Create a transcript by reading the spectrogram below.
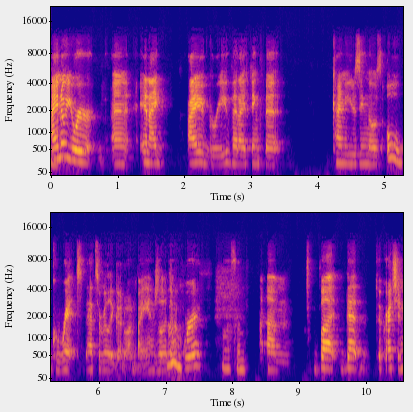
I know you were and and I I agree that I think that kind of using those oh grit that's a really good one by Angela Duckworth. Awesome. Um but that the Gretchen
